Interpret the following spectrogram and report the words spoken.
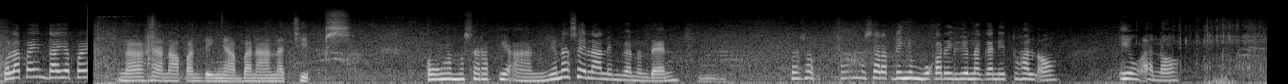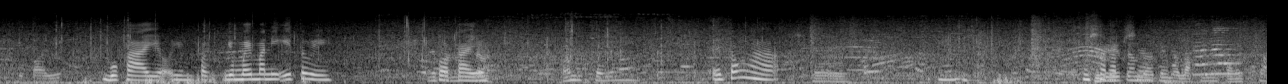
Wala pa yung diaper. Nahanapan din niya, banana chips. Oo nga, masarap yan. Yung nasa ilalim ganun din. Hmm. Masarap din yung bukarilyo na ganito, hal, oh. Yung ano, Bukayo. bukayo. Yung, pag, yung may mani ito, eh. Ito tayo. Ano sa yan? Ito nga. Oo. Masarap Maliit ang siya. dati lalaki yung pangit ka.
